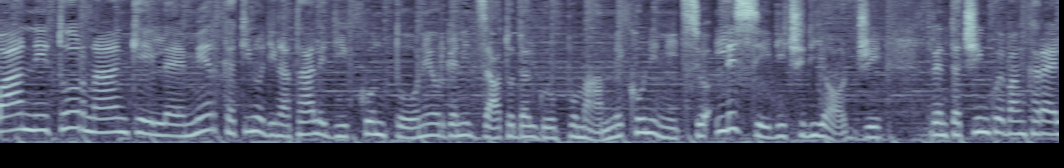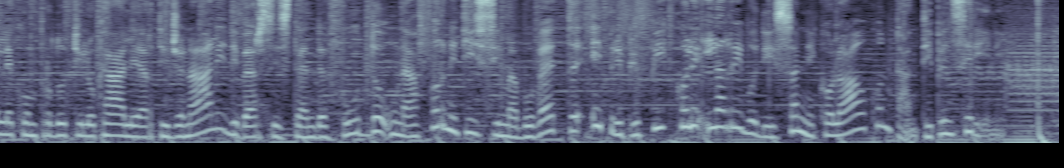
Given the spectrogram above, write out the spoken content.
anni torna anche il mercatino di Natale di Contone organizzato dal gruppo Mamme con inizio le 16 di oggi. 35 bancarelle con prodotti locali e artigianali, diversi stand food, una fornitissima buvette e per i più piccoli l'arrivo di San Nicolao con tanti pensierini.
